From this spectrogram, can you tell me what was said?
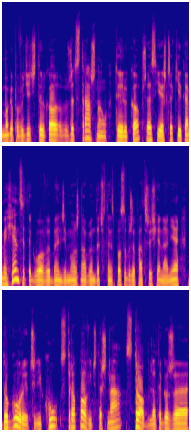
mogę powiedzieć tylko rzecz straszną. Tylko przez jeszcze kilka miesięcy te głowy będzie można oglądać w ten sposób, że patrzy się na nie do góry, czyli ku stropowi, czy też na strop, dlatego że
